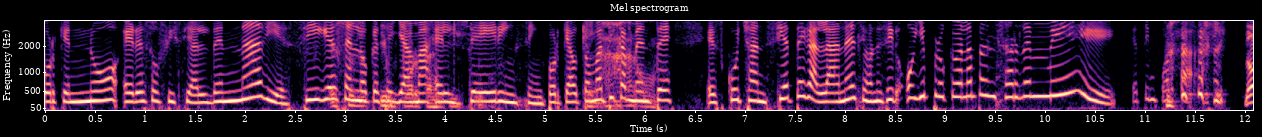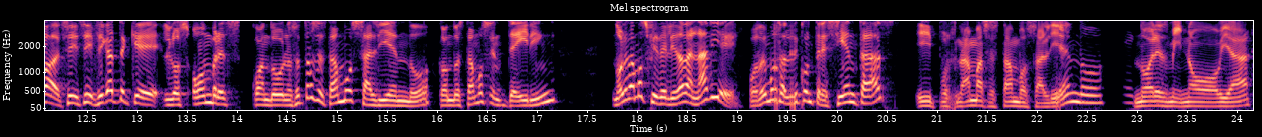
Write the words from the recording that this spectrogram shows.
porque no eres oficial de nadie. Sigues Eso en lo que se llama el dating scene, porque automáticamente escuchan siete galanes y van a decir, oye, pero ¿qué van a pensar de mí? ¿Qué te importa? No, sí, sí, fíjate que los hombres, cuando nosotros estamos saliendo, cuando estamos en dating, no le damos fidelidad a nadie. Podemos salir con 300 y pues nada más estamos saliendo. No eres mi novia,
